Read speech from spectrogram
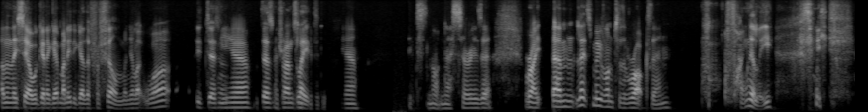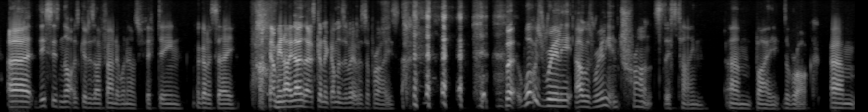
and then they say, oh, we're going to get money together for film, and you're like, what? It doesn't. Yeah. It doesn't translate. Yeah. It's not necessary, is it? Right. Um. Let's move on to the Rock then. Finally. uh, this is not as good as I found it when I was 15. I got to say. I mean, I know that's going to come as a bit of a surprise. but what was really, I was really entranced this time um, by The Rock. Um,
